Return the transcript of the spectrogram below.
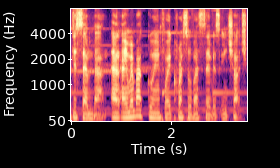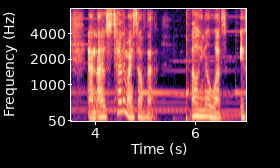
December. And I remember going for a crossover service in church. And I was telling myself that, oh, you know what? If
